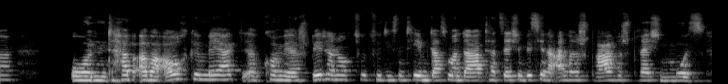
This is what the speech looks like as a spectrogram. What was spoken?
und habe aber auch gemerkt, da kommen wir ja später noch zu, zu diesen Themen, dass man da tatsächlich ein bisschen eine andere Sprache sprechen muss.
